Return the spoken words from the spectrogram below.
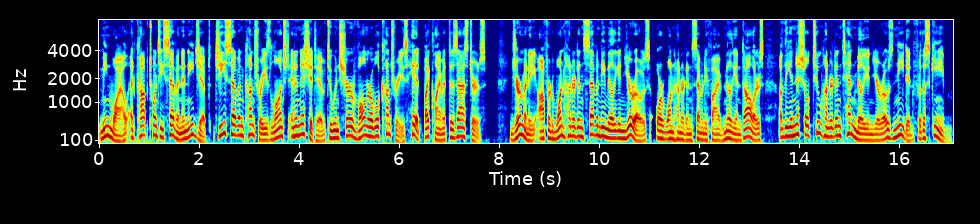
Meanwhile, at COP27 in Egypt, G7 countries launched an initiative to ensure vulnerable countries hit by climate disasters. Germany offered 170 million euros, or 175 million dollars, of the initial 210 million euros needed for the scheme.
